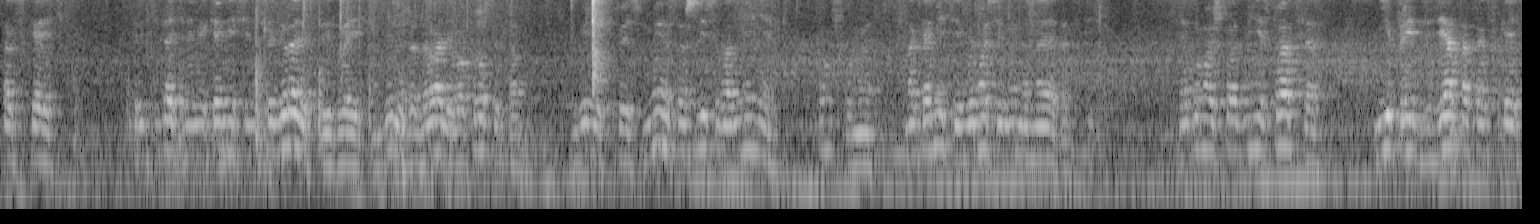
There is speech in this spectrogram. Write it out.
так сказать, председателями комиссии не собирались предварительно, были, задавали вопросы там, были, то есть мы сошлись во мнении в том, что мы на комиссии выносим именно этот список. Я думаю, что администрация не предвзято, так сказать,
